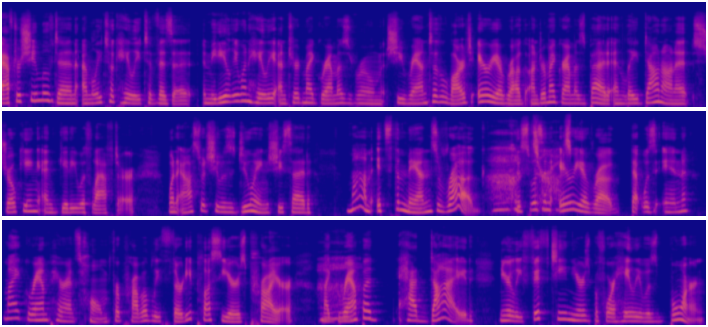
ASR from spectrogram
After she moved in, Emily took Haley to visit. Immediately when Haley entered my grandma's room, she ran to the large area rug under my grandma's bed and laid down on it, stroking and giddy with laughter. When asked what she was doing, she said, Mom, it's the man's rug. This was an area rug that was in my grandparents' home for probably 30 plus years prior. My grandpa had died nearly 15 years before Haley was born.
